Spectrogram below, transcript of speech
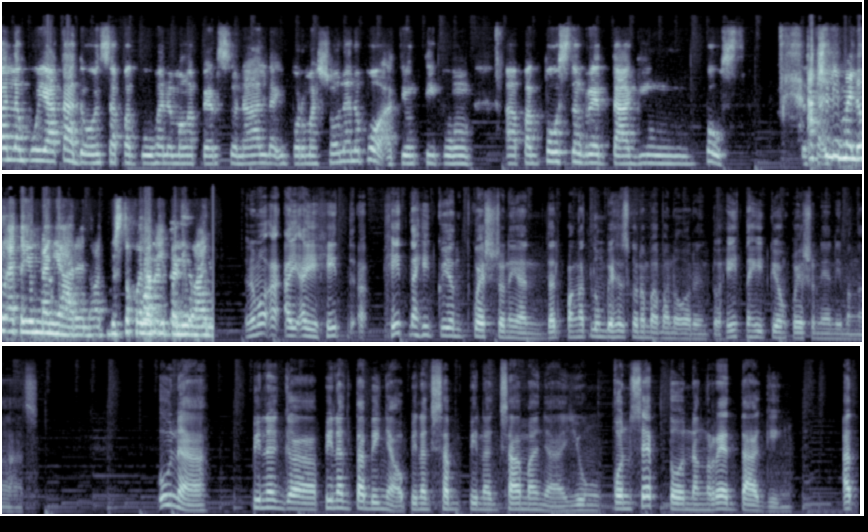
lang po yata doon sa pagkuha ng mga personal na impormasyon ano po at yung tipong uh, pag-post ng red tagging post. Actually, Malu, ito yung nangyari no? at gusto ko lang ipaliwanag alam mo, I, I hate, uh, hate na hate ko yung question na yan. Dahil pangatlong beses ko na mapanoorin to. Hate na hate ko yung question na yan ni mga has. Una, pinag, uh, pinagtabi niya o pinagsab, pinagsama niya yung konsepto ng red tagging at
